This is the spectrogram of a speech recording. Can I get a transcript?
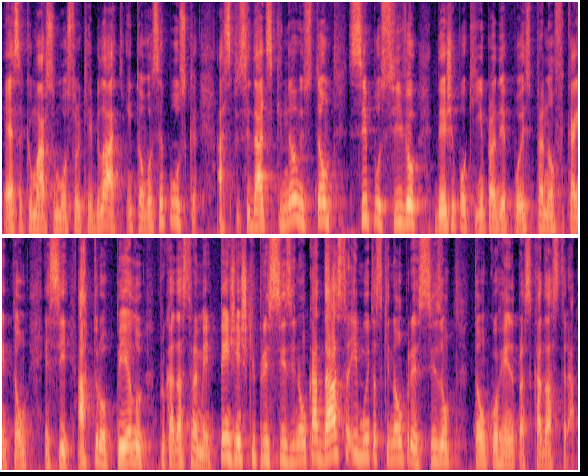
essa que o Márcio mostrou que é Bilac? Então você busca. As cidades que não estão, se possível, deixa um pouquinho para depois, para não ficar, então, esse atropelo para o cadastramento. Tem gente que precisa e não cadastra, cadastra e muitas que não precisam estão correndo para se cadastrar.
